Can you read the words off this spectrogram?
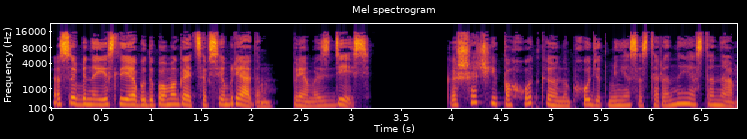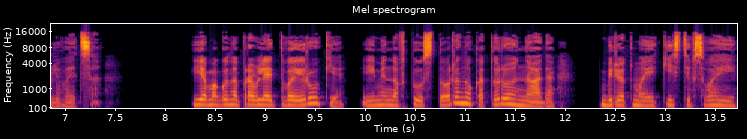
особенно если я буду помогать совсем рядом, прямо здесь. Кошачьей походкой он обходит меня со стороны и останавливается. Я могу направлять твои руки именно в ту сторону, которую надо, берет мои кисти в свои.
